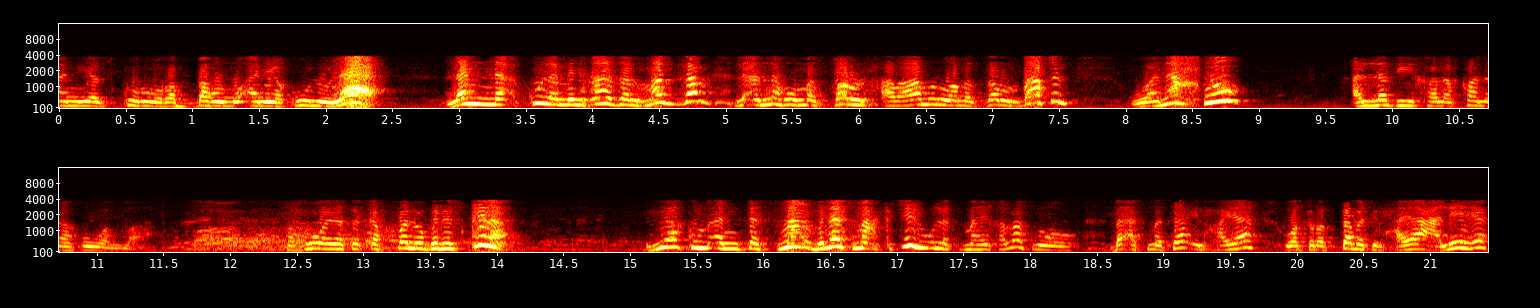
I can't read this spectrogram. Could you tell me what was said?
أن يذكروا ربهم وأن يقولوا لا لن نأكل من هذا المصدر لأنه مصدر حرام ومصدر باطل ونحن الذي خلقنا هو الله. فهو يتكفل برزقنا. إياكم أن تسمعوا بنسمع كتير يقول لك ما هي خلاص بقت مسائل الحياة وترتبت الحياة عليها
